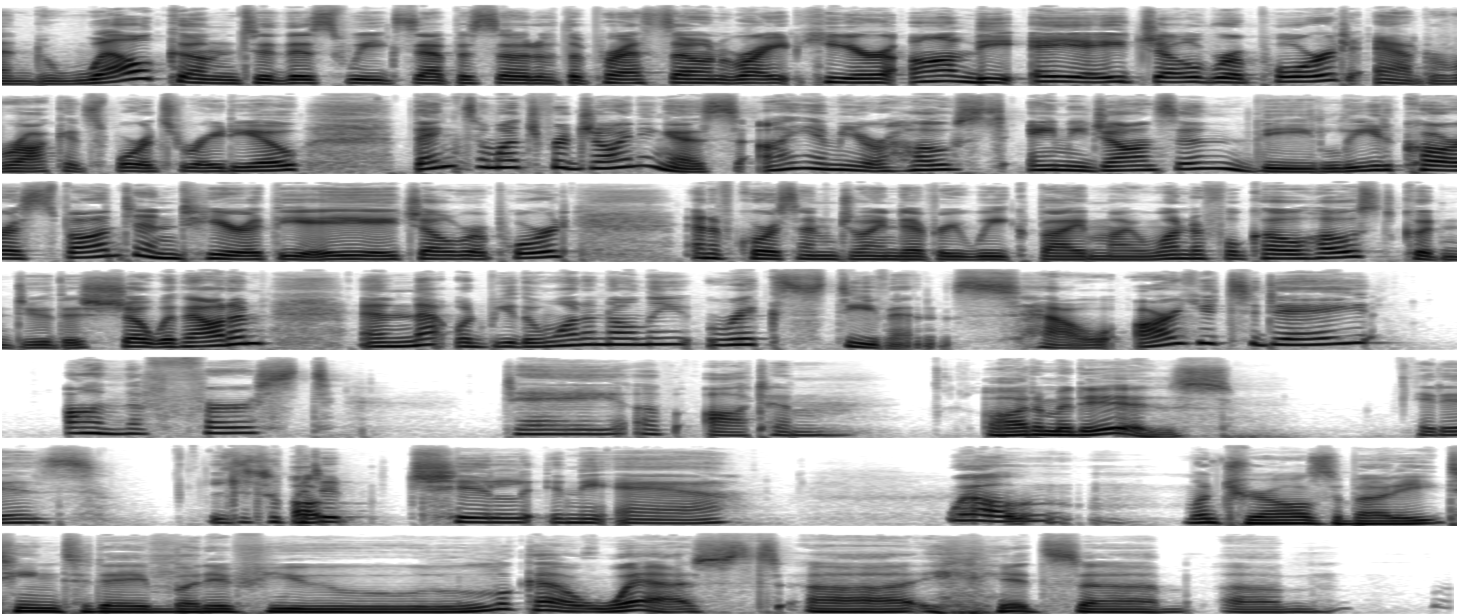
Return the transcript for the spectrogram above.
And welcome to this week's episode of the Press Zone right here on the AHL Report and Rocket Sports Radio. Thanks so much for joining us. I am your host, Amy Johnson, the lead correspondent here at the AHL Report. And of course, I'm joined every week by my wonderful co host. Couldn't do this show without him. And that would be the one and only Rick Stephens. How are you today on the first day of autumn? Autumn it is. It is. A little bit of chill in the air. Well, Montreal's about 18 today, but if you look out west, uh, it's a, a,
